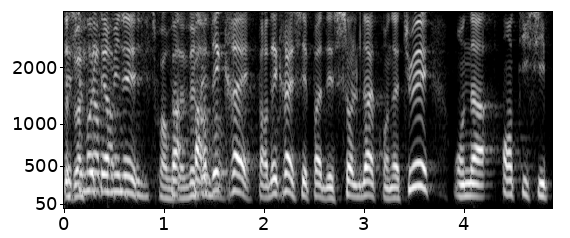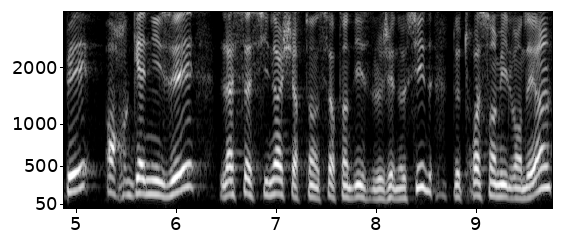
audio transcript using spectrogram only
Laissez-moi terminer. Par, par décret, par décret, c'est pas des soldats qu'on a tués, on a anticipé, organisé l'assassinat, certains, certains disent le génocide, de 300 000 Vendéens,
